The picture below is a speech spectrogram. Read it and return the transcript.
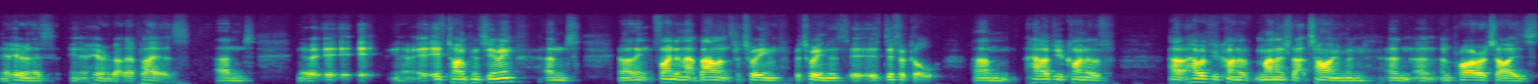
you know, hearing this, you know, hearing about their players, and you know, it, it, it you know, it is time consuming, and you know, I think finding that balance between between is is difficult. Um, how have you kind of how, how have you kind of managed that time and and and, and prioritized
